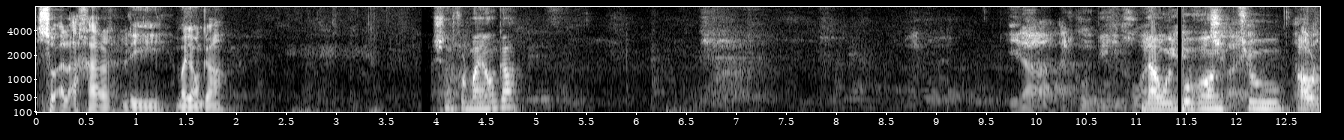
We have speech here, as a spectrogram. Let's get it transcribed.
سؤال آخر لمايونغا. Question for Manyonga. Now we move on to our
